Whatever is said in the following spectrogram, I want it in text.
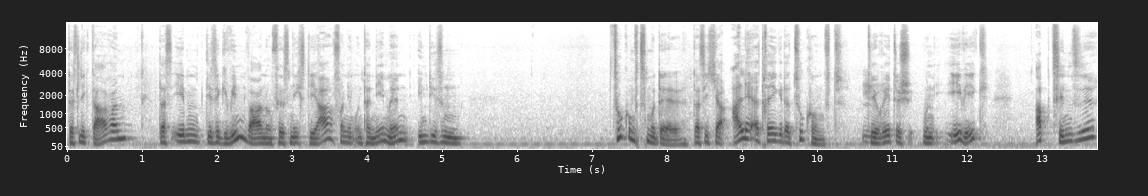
Das liegt daran, dass eben diese Gewinnwarnung fürs nächste Jahr von dem Unternehmen in diesem Zukunftsmodell, dass ich ja alle Erträge der Zukunft mhm. theoretisch und ewig abzinse,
